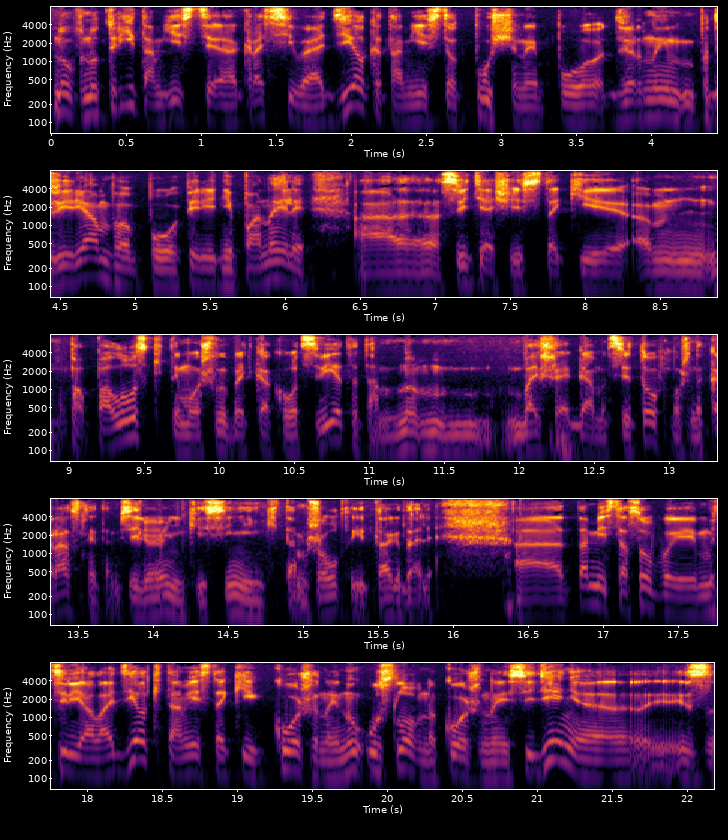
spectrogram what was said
Ну, внутри там есть э, красивая отделка, там есть вот пущенные по дверным, по дверям, по передней панели а, светящиеся такие эм, полоски. Ты можешь выбрать какого цвета, там ну, большая гамма цветов, можно красный, там зелененький, синенький, там желтый и так далее. А, там есть особый материал отделки, там есть такие кожаные, ну, условно кожаные сиденья из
